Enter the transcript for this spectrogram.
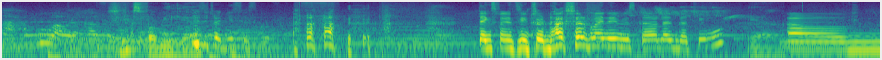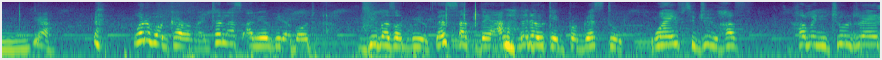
ah, ooh, I would have come for She looks familiar. Please introduce yourself. Thanks for the introduction. My name is Caroline Gatimu. Yeah. Um, yeah. What about Caroline? Tell us a little bit about Divas on Wheels. Let's start there. then we can progress to wives. Do you have how many children?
